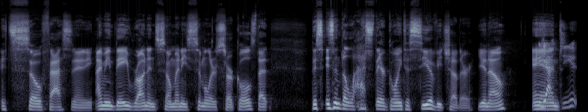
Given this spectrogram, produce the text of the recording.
It's so fascinating. I mean, they run in so many similar circles that this isn't the last they're going to see of each other, you know? Yeah, do you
